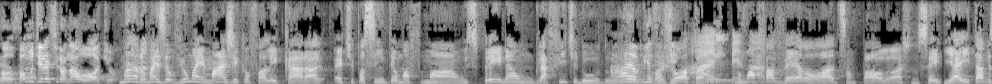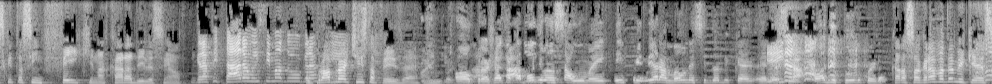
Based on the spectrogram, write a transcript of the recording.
Vamos- Vamos direcionar o ódio. Mano, mas eu vi uma imagem que eu falei, caralho, é tipo assim, tem uma, uma- um spray, né, um grafite do, do, Ah, eu do Projota Ai, numa pesado. favela lá de São Paulo, eu acho, não sei. E aí tava escrito assim, fake na cara dele, assim, ó. Grafitaram em cima do O grafite. próprio artista fez, é. Ó, o projeto acabou de lançar uma, hein? Em primeira mão nesse Dubcast. É, nesse! Pode tudo, perdão. O cara só grava Dumbcast.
